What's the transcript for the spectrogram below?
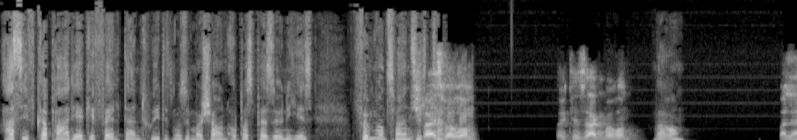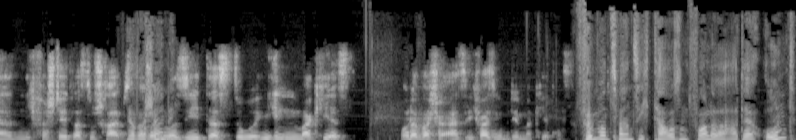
Asif Kapadia gefällt dein Tweet. Jetzt muss ich mal schauen, ob es persönlich ist. 25 Ich weiß Ta- warum. Soll ich dir sagen, warum? Warum? Weil er nicht versteht, was du schreibst. Ja, wahrscheinlich. Aber nur sieht, dass du ihn markierst. Oder wahrscheinlich, also ich weiß nicht, ob du den markiert hast. 25.000 Follower hat er und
